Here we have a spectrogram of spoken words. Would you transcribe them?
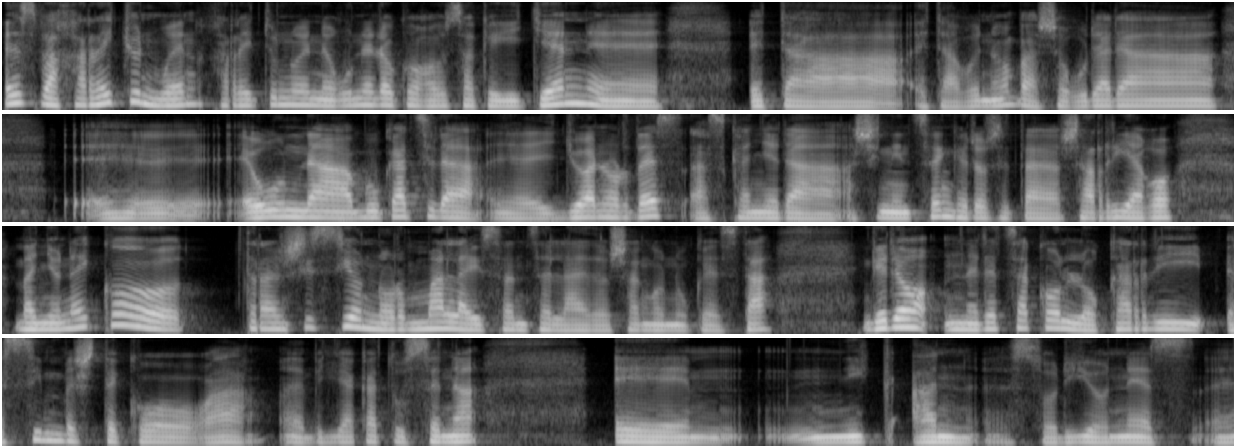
Ez, ba, jarraitu nuen, jarraitu nuen eguneroko gauzak egiten, e, eta, eta, bueno, ba, segurara e, eguna bukatzera e, joan ordez, azkainera hasi nintzen, geroz eta sarriago, baina nahiko transizio normala izan zela edo esango nuke ez da. Gero, niretzako lokarri ezinbestekoa e, bilakatu zena, e, nik han zorionez e,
